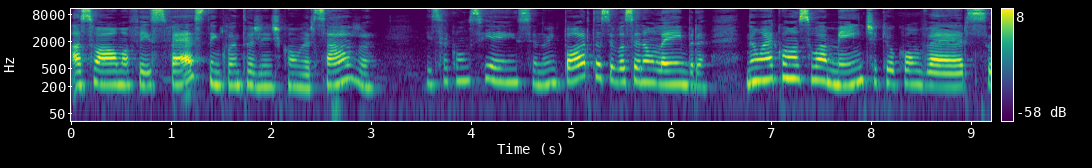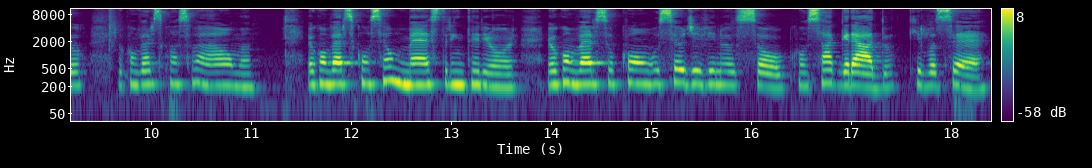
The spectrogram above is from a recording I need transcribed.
a sua alma fez festa enquanto a gente conversava? Isso é consciência. Não importa se você não lembra. Não é com a sua mente que eu converso. Eu converso com a sua alma. Eu converso com o seu mestre interior. Eu converso com o seu divino eu sou, com o sagrado que você é,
